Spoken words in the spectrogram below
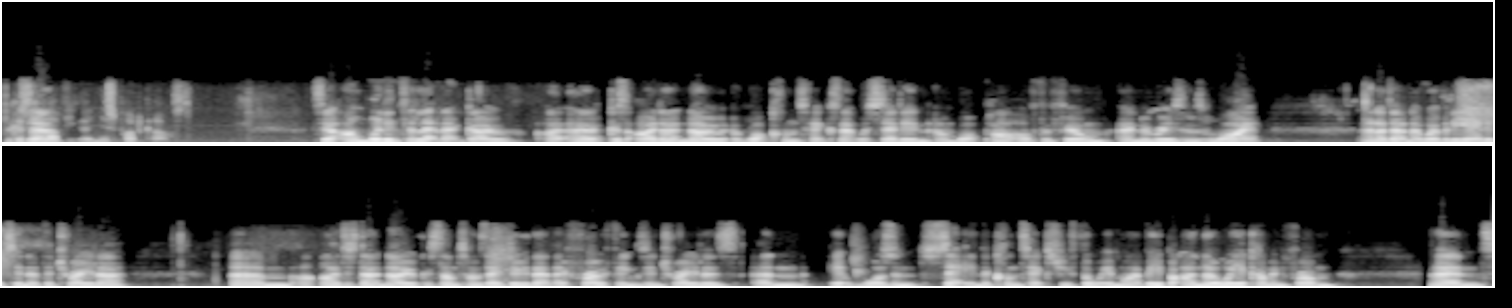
because I love you in this podcast. So I'm willing to let that go because I, I don't know of what context that was said in and what part of the film and the reasons why. And I don't know whether the editing of the trailer. Um, I just don't know because sometimes they do that. They throw things in trailers and it wasn't set in the context you thought it might be. But I know where you're coming from, and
